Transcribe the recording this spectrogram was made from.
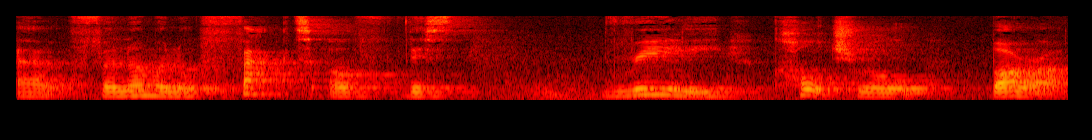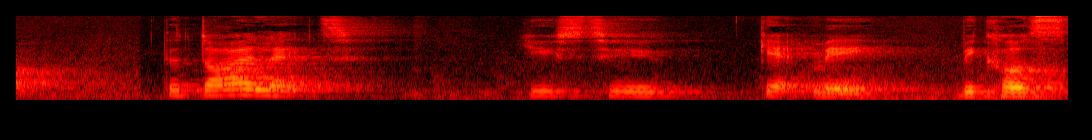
uh, phenomenal fact of this really cultural borough. The dialect used to get me because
